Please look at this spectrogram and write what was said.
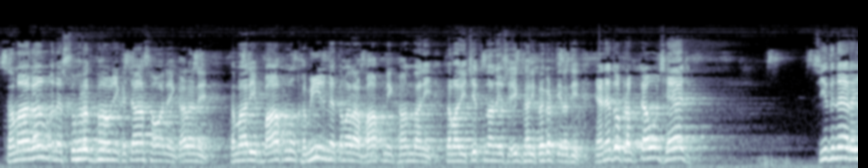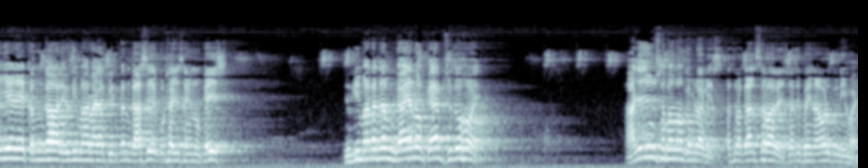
સમાગમ અને સુહૃદ ભાવની કચાસ હોવાને કારણે તમારી બાપનું ખમીર ને તમારા બાપની ખાનદાની, તમારી ચેતનાને એકધારી પ્રગટતી નથી. એને તો પ્રગટાવવું છે જ. સીધને રહીએ ને કંગાલ. યોગી મહારાજ કીર્તન ગાશે કુઠાઈ એનું કહીશ. યોગી મહારાજ આમ ગાયનો કેપ જુદો હોય. આજે જ હું સભામાં ગવડાવીશ, અથવા કાલ સવારે, સાથે ભાઈને આવડતું નહીં હોય.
